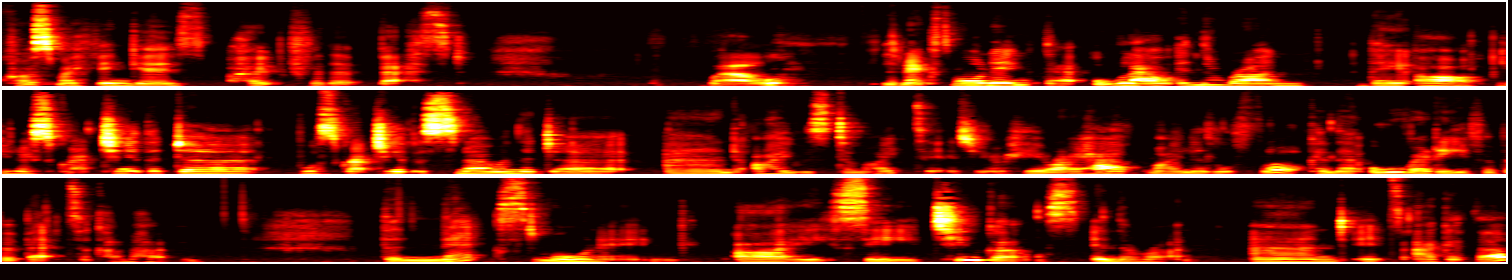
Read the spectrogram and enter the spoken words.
crossed my fingers, hoped for the best. Well, the next morning, they're all out in the run. They are, you know, scratching at the dirt or scratching at the snow and the dirt. And I was delighted. You know, here I have my little flock, and they're all ready for Babette to come home. The next morning, I see two girls in the run, and it's Agatha,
